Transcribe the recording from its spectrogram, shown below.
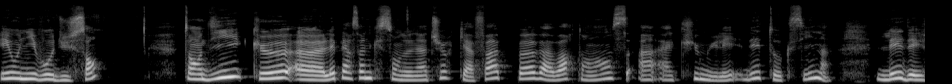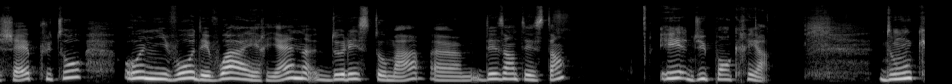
et au niveau du sang. Tandis que euh, les personnes qui sont de nature CAFA peuvent avoir tendance à accumuler des toxines, les déchets, plutôt au niveau des voies aériennes, de l'estomac, des intestins et du pancréas. Donc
